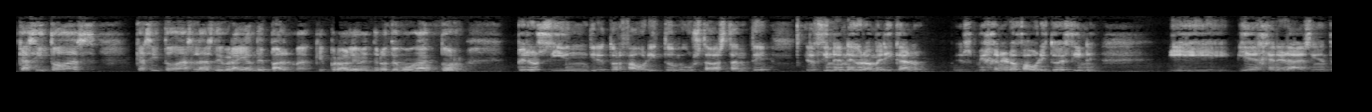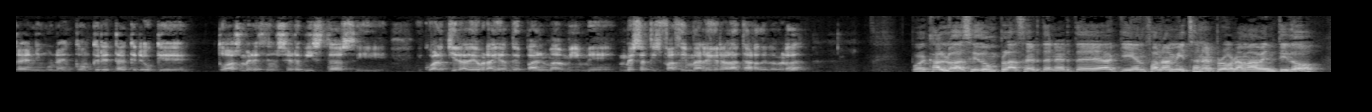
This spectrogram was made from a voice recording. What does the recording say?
casi todas, casi todas las de Brian De Palma, que probablemente no tengo un actor, pero sí un director favorito. Me gusta bastante el cine negro americano, es mi género favorito de cine. Y, en general, sin entrar en ninguna en concreta, creo que todas merecen ser vistas y, y cualquiera de Brian De Palma a mí me, me satisface y me alegra la tarde, la verdad. Pues Carlos, ha sido un placer tenerte aquí en Zona Mixta, en el programa 22.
